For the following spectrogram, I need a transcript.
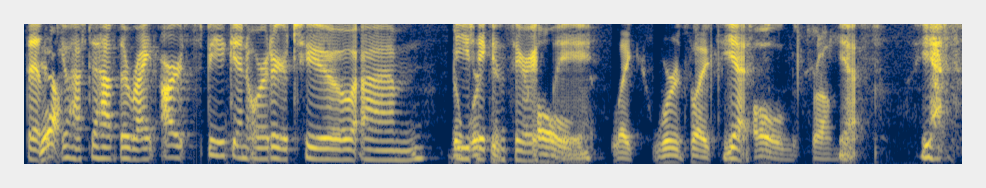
that Yeah. you have to have the right art speak in order to um, be taken seriously. culled, like words like Yes. culled from Yes. Yes.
